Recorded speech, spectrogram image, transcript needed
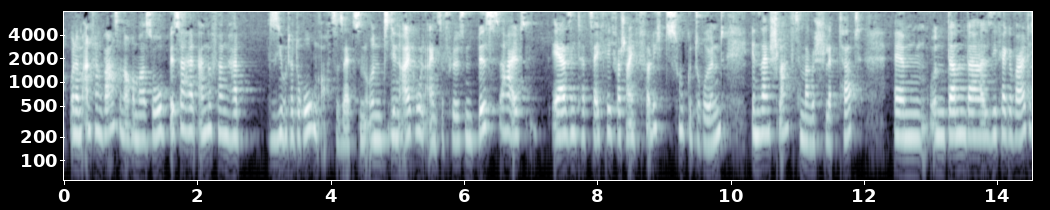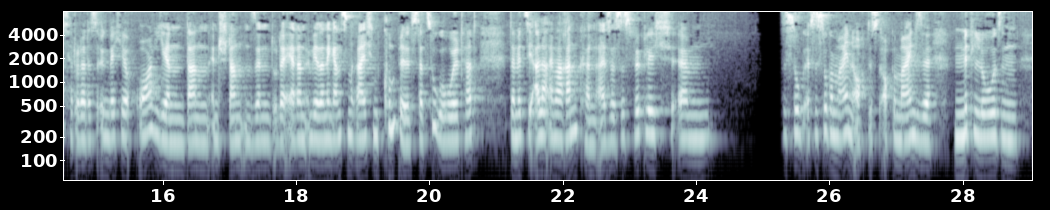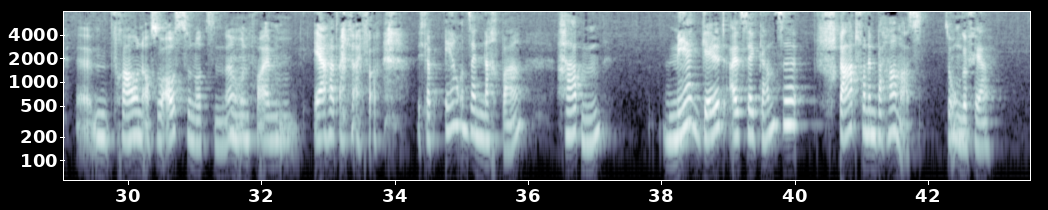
Und am Anfang war es dann auch immer so, bis er halt angefangen hat, sie unter Drogen auch zu setzen und den Alkohol einzuflößen, bis halt er sie tatsächlich wahrscheinlich völlig zugedröhnt in sein Schlafzimmer geschleppt hat ähm, und dann da sie vergewaltigt hat oder dass irgendwelche Orgien dann entstanden sind oder er dann irgendwie seine ganzen reichen Kumpels dazugeholt hat, damit sie alle einmal ran können. Also es ist wirklich, ähm, es ist so, es ist so gemein auch, es ist auch gemein, diese mittellosen äh, Frauen auch so auszunutzen. Ne? Mhm. Und vor allem, mhm. er hat einfach, ich glaube, er und sein Nachbar haben mehr Geld als der ganze Staat von den Bahamas so mhm. ungefähr.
